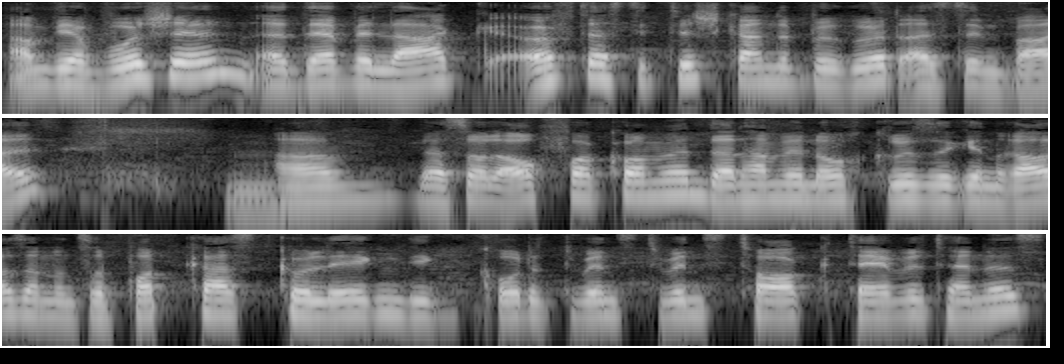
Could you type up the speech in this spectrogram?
haben wir Wuscheln, äh, der Belag öfters die Tischkante berührt als den Ball. Mhm. Ähm, das soll auch vorkommen. Dann haben wir noch Grüße gehen raus an unsere Podcast-Kollegen, die Code Twins, Twins Talk Table Tennis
